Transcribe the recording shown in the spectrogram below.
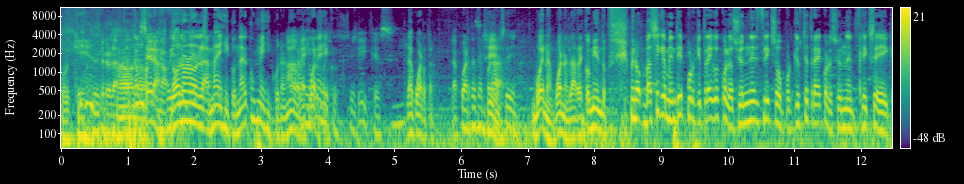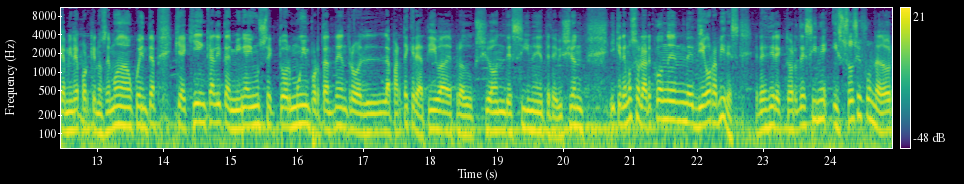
¿Por qué? Pero la, No, no, no. No, no, no, la México. Narcos México, la nueva, la México, cuarta. México, sí. Sí, que es La cuarta. La cuarta temporada. Sí. Buena, buena, la recomiendo. Bueno, básicamente porque traigo colación Netflix o porque usted trae colación Netflix, eh, Camila, porque nos hemos dado cuenta que aquí en Cali también hay un sector muy importante dentro de la parte creativa de producción de cine, de televisión. Y queremos hablar con eh, Diego Ramírez. Él es director de cine y socio fundador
